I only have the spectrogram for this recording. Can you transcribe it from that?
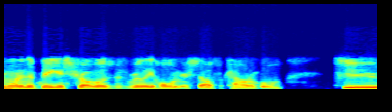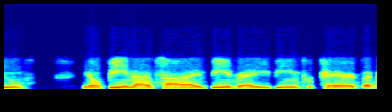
one of the biggest struggles is really holding yourself accountable to you know, being on time, being ready, being prepared, but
